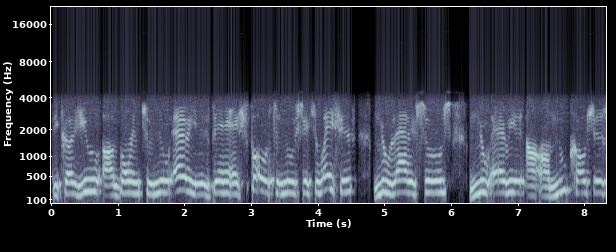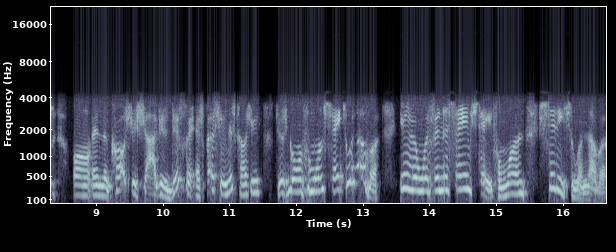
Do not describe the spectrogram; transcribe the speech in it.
because you are going to new areas, being exposed to new situations, new latitudes, new areas, uh, um, new cultures, uh, and the culture shock is different, especially in this country, just going from one state to another, even within the same state, from one city to another,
